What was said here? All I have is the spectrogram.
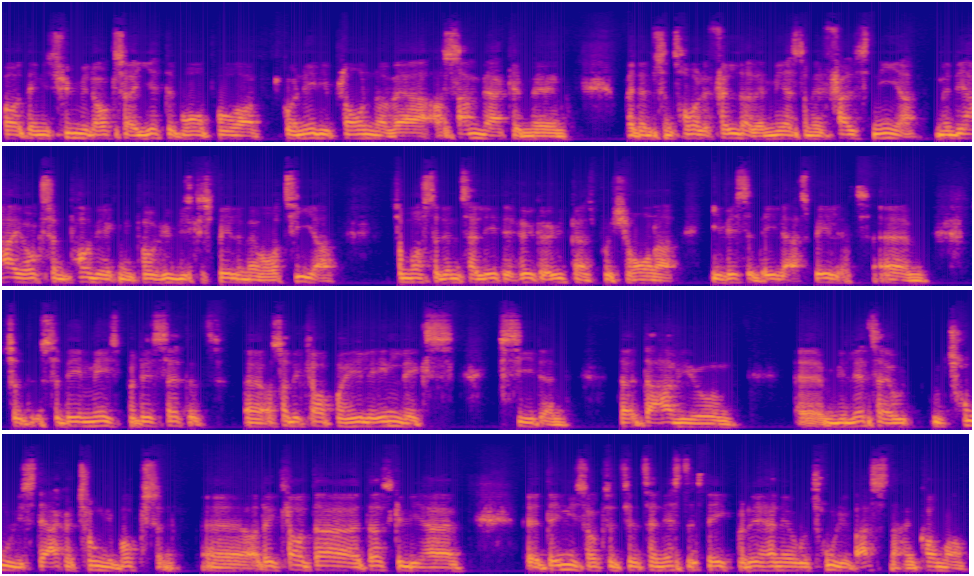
För Dennis Hymmet också är jättebra på att gå ner i planen och, vara, och samverka med, med de centrala fältarna mer som en falsk nia. Men det har ju också en påverkan på, hur vi ska spela med våra tior. så måste de ta lite högre utgångspositioner i vissa delar av spelet. Så, så det är mest på det sättet. Och øh, så är det klart på hela inläggs indlægssiden, der, der har vi jo øh, uh, Mileta er utrolig stærk og tung i boxen. Och øh, og det er klart, der, der skal vi have øh, Dennis også til at tage næste steg på det. Han er otroligt utrolig vass, når han kommer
